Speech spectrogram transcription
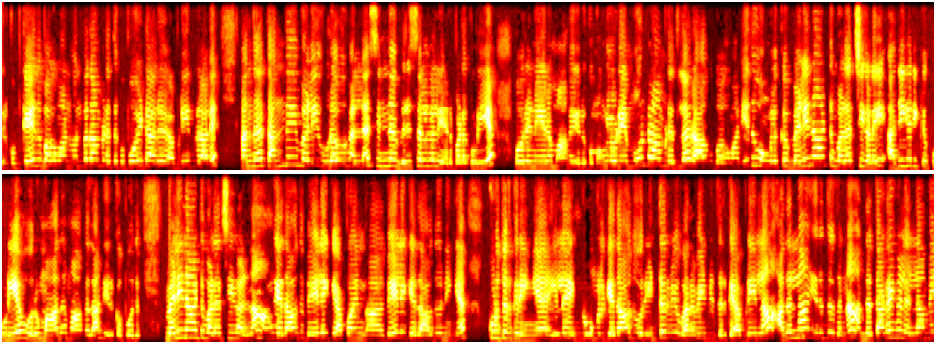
இருக்கும். கேது பகவான் ஒன்பதாம் இடத்துக்கு போயிட்டாரு அப்படின்றாலே அந்த தந்தை வழி உறவுகள்ல சின்ன விரிசல்கள் ஏற்படக்கூடிய ஒரு நேரமாக இருக்கும். உங்களுடைய மூன்றாம் இடத்துல ராகு பகவான். இது உங்களுக்கு வெளிநாட்டு வளர்ச்சிகளை அதிகரிக்க இருக்கக்கூடிய ஒரு மாதமாக தான் இருக்க போகுது. வெளிநாட்டு வளர்ச்சிகள்னா அங்க ஏதாவது வேலைக்கு அப்பாயின் வேலைக்கு ஏதாவது நீங்க கொடுத்துருக்குறீங்க இல்ல இங்க உங்களுக்கு ஏதாவது ஒரு இன்டர்வியூ வர வேண்டியது இருக்கு அப்படிலாம் அதெல்லாம் இருந்ததுன்னா அந்த தடைகள் எல்லாமே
